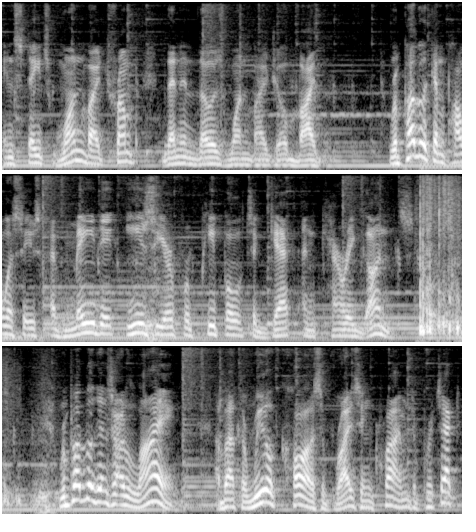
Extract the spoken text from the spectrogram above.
in states won by Trump than in those won by Joe Biden. Republican policies have made it easier for people to get and carry guns. Republicans are lying about the real cause of rising crime to protect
